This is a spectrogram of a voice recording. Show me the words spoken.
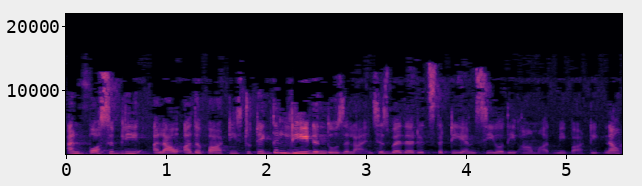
and possibly allow other parties to take the lead in those alliances, whether it's the TMC or the Aam Aadmi Party. Now,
